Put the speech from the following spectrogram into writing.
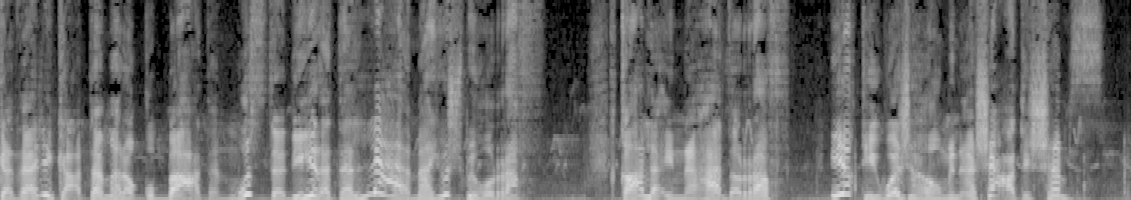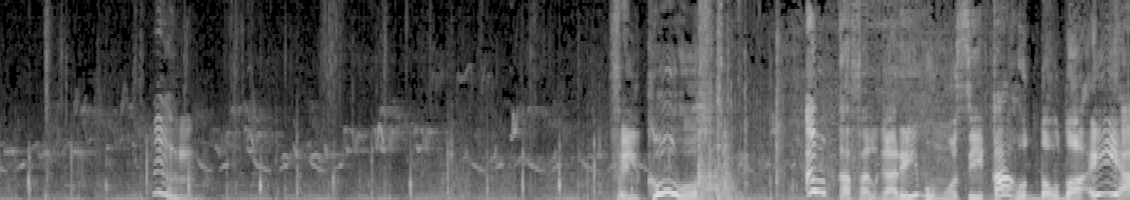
كذلك اعتمر قبعة مستديرة لها ما يشبه الرف. قال إن هذا الرف يقي وجهه من أشعة الشمس. في الكوخ أوقف الغريب موسيقاه الضوضائية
